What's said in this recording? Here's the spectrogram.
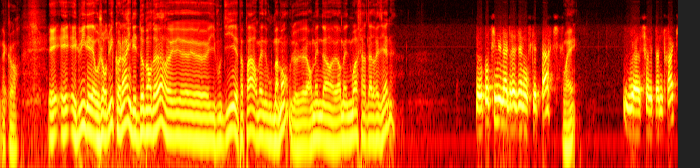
D'accord. Et, et, lui, aujourd'hui, Colin, il est demandeur. il vous dit, papa, emmène, ou maman, emmène, emmène-moi faire de la draisienne. On continue la draisienne en skatepark. Ouais. Ou sur les tracks.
